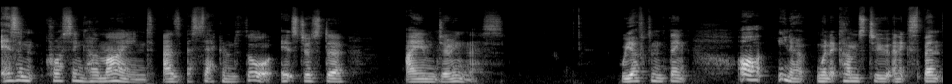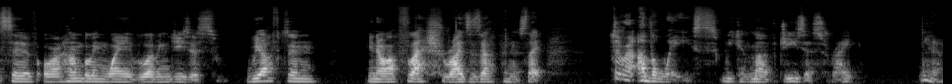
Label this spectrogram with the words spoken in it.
isn't crossing her mind as a second thought. It's just a, I am doing this. We often think, oh, you know, when it comes to an expensive or a humbling way of loving Jesus, we often, you know, our flesh rises up and it's like, there are other ways we can love Jesus, right? You know,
